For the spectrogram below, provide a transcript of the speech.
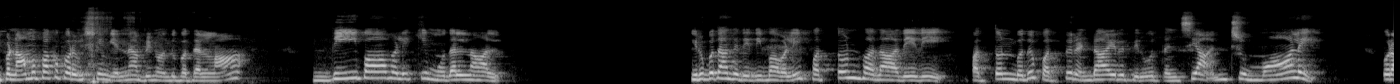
இப்போ நாம் பார்க்க போகிற விஷயம் என்ன அப்படின்னு வந்து பார்த்தோம்னா தீபாவளிக்கு முதல் நாள் இருபதாம் தேதி தீபாவளி பத்தொன்பதாம் தேதி பத்தொன்பது பத்து ரெண்டாயிரத்தி இருபத்தஞ்சு அன்று மாலை ஒரு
